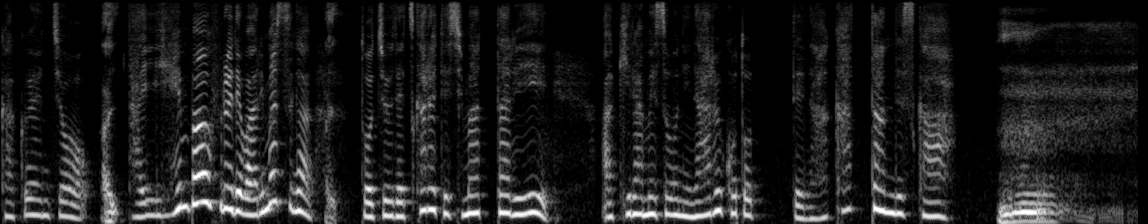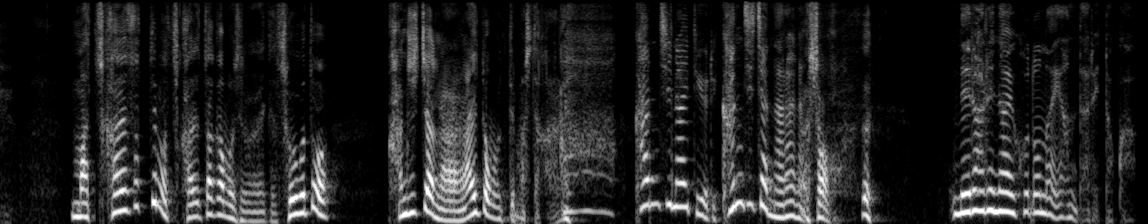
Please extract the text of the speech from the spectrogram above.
学園長、はい、大変パワフルではありますが、はい、途中で疲れてしまったり諦めそうになることってなかったんですか？うん。まあ疲れさっても疲れたかもしれないけどそういうことを感じちゃならないと思ってましたからね。感じないというより感じちゃならない。そう 寝られないほど悩んだりとか。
